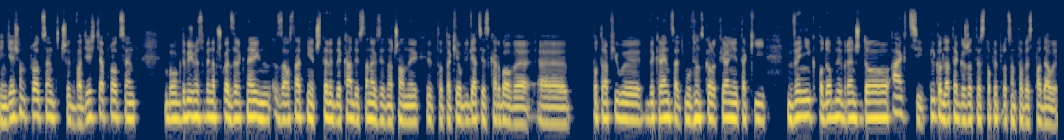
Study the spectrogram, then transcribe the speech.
50% e, czy 20%? Bo gdybyśmy sobie na przykład zerknęli za ostatnie cztery dekady w Stanach Zjednoczonych, to takie obligacje skarbowe e, potrafiły wykręcać, mówiąc kolokwialnie, taki wynik podobny wręcz do akcji, tylko dlatego, że te stopy procentowe spadały.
